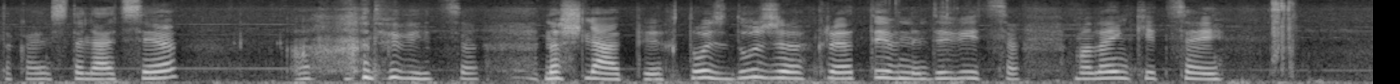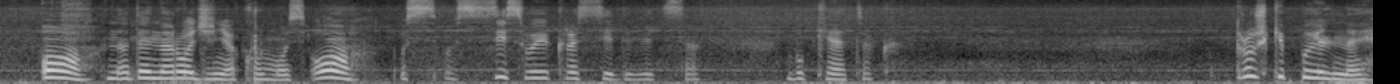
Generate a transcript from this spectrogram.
Така інсталяція. А, дивіться, на шляпі. Хтось дуже креативний, дивіться, маленький цей. О, на день народження комусь. О, ось, ось всі свої красі, дивіться. Букетик. Трошки пильний.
